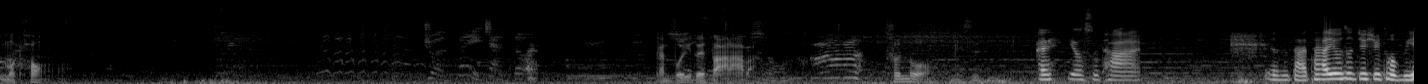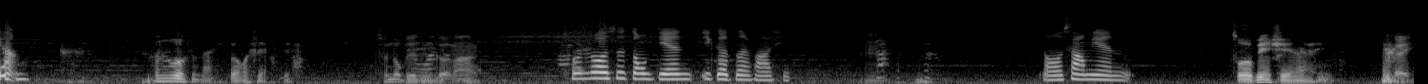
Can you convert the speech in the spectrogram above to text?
这么痛，准备战斗。敢播一堆法拉吧？村落没事，哎、又是他、欸，又是他，他又是继续投币样。村落是哪一个？我想一下。村落不就是这个吗？村落是中间一个正方形，嗯，然后上面左边悬崖，对，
